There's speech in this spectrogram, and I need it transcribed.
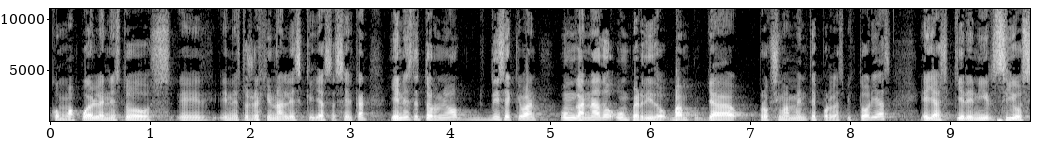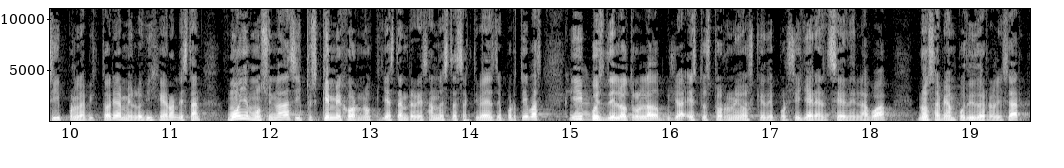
como a Puebla en estos, eh, en estos regionales que ya se acercan. Y en este torneo dice que van un ganado, un perdido. Van ya próximamente por las victorias. Ellas quieren ir sí o sí por la victoria, me lo dijeron. Están muy emocionadas y pues qué mejor, ¿no? Que ya están regresando a estas actividades deportivas. Y pues del otro lado, pues ya estos torneos que de por sí ya eran sede en la UAP, no se habían podido realizar,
